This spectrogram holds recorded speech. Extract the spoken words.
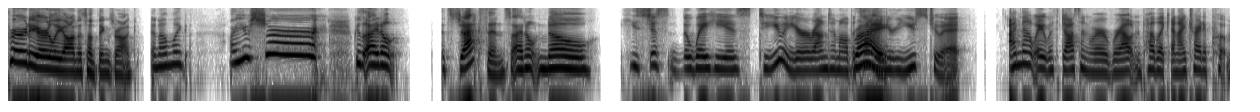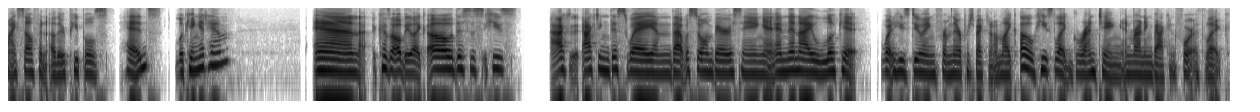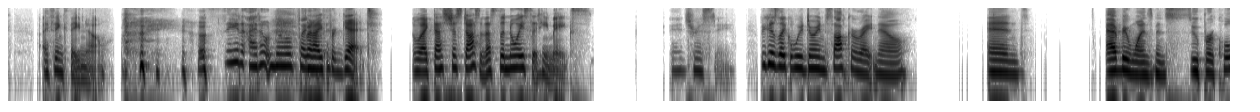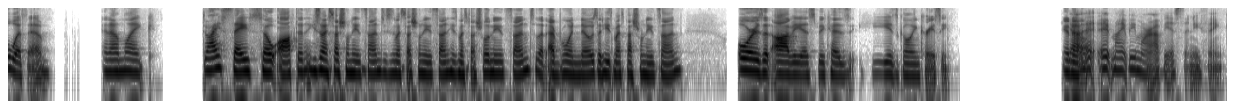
pretty early on that something's wrong. And I'm like, are you sure? Because I don't, it's Jackson. So I don't know. he's just the way he is to you, and you're around him all the time, and you're used to it. I'm that way with Dawson, where we're out in public, and I try to put myself in other people's heads, looking at him, and because I'll be like, "Oh, this is he's act, acting this way, and that was so embarrassing," and then I look at what he's doing from their perspective. I'm like, "Oh, he's like grunting and running back and forth. Like, I think they know." See, I don't know if I. but I forget. I'm like, that's just Dawson. That's the noise that he makes. Interesting. Because like we're doing soccer right now and everyone's been super cool with him. And I'm like, do I say so often, he's my special needs son, he's my special needs son, he's my special needs son, so that everyone knows that he's my special needs son? Or is it obvious because he is going crazy? You yeah, know? it, it might be more obvious than you think.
